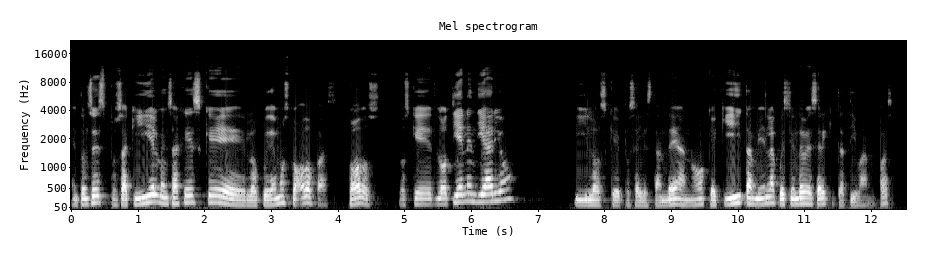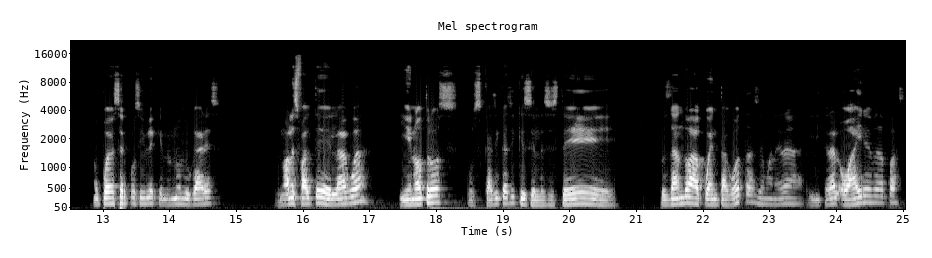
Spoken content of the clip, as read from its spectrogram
Entonces, pues aquí el mensaje es que lo cuidemos todo, Paz. Todos. Los que lo tienen diario y los que pues se le estandean, ¿no? Que aquí también la cuestión debe ser equitativa, ¿no, Paz? No puede ser posible que en unos lugares pues, no les falte el agua y en otros pues casi casi que se les esté pues dando a cuentagotas de manera literal o aire, ¿verdad, Paz?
